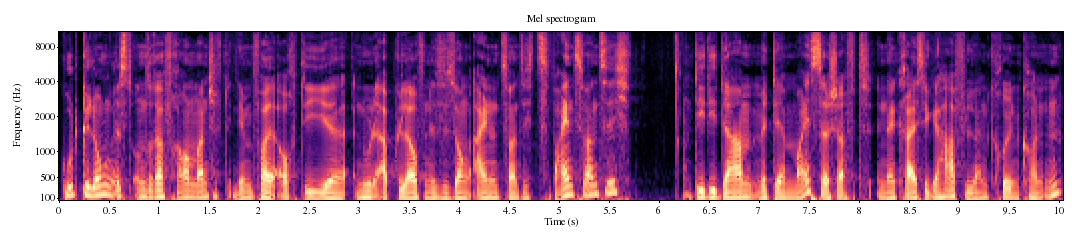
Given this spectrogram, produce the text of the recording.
Gut gelungen ist unserer Frauenmannschaft in dem Fall auch die äh, nun abgelaufene Saison 21-22, die die Damen mit der Meisterschaft in der Kreisliga Havelland krönen konnten.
